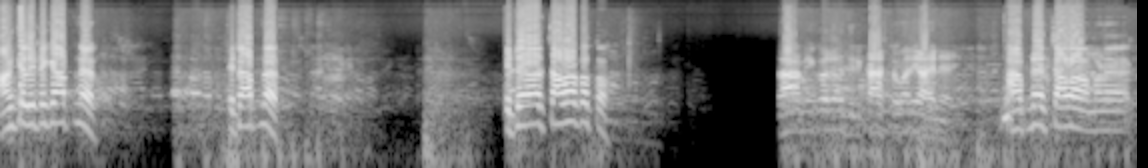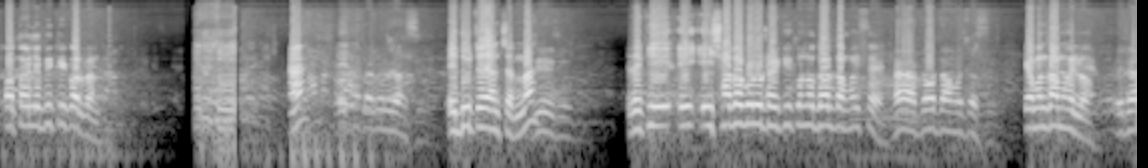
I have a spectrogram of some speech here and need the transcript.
আঙ্কেল এটা কি আপনার? এটা আপনার? এটার চাওয়া কত? আমি কাস্টমারই হয় নাই। না আপনার চাওয়া মানে কত হলে বিক্রি করবেন? হ্যাঁ? এই দুইটাই আনছেন না? এটা কি এই এই সাদা গরুটার কি কোনো দরদাম হয়েছে? হ্যাঁ দর দাম হইতেছে। কেমন দাম হইল? এটা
